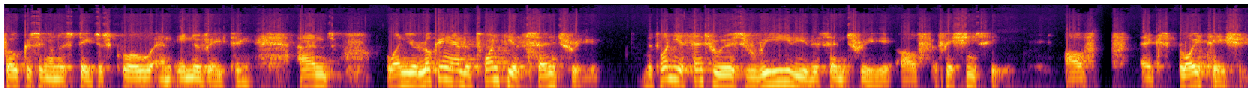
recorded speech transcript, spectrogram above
focusing on the status quo and innovating. And when you're looking at the 20th century, the 20th century is really the century of efficiency, of exploitation.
